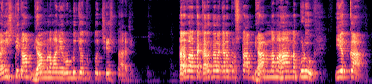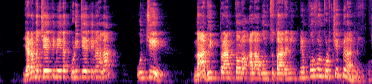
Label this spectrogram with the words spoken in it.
కనిష్ఠికాభ్యాం నమ అని రెండు చేతులతో చేస్తారని తర్వాత కరతల కరపృష్టాభ్యాం నమ అన్నప్పుడు ఈ యొక్క ఎడమ చేతి మీద కుడి చేతిని అలా ఉంచి నాభి ప్రాంతంలో అలా ఉంచుతారని నేను పూర్వం కూడా చెప్పినాను మీకు.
